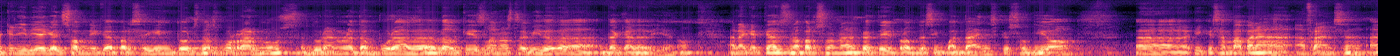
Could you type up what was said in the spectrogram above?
aquella idea, aquell somni que perseguim tots d'esborrar-nos durant una temporada del que és la nostra vida de, de cada dia. No? En aquest cas una persona que té prop de 50 anys, que sóc jo, eh, i que se'n va parar a França, a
